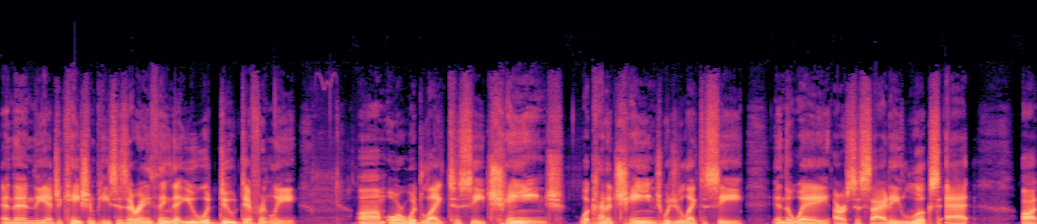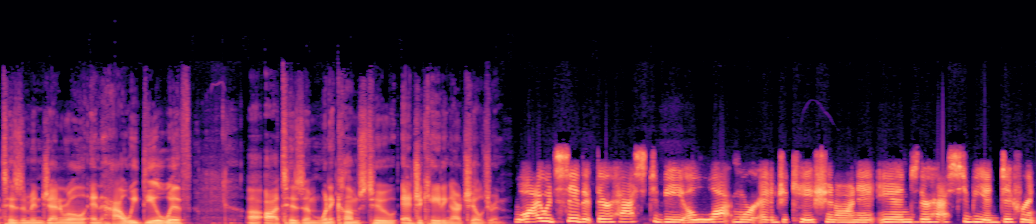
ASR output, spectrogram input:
and then the education piece, is there anything that you would do differently, um, or would like to see change? What kind of change would you like to see in the way our society looks at autism in general and how we deal with uh, autism when it comes to educating our children? Well, I would say that there has to be a lot more education on it and there has to be a different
